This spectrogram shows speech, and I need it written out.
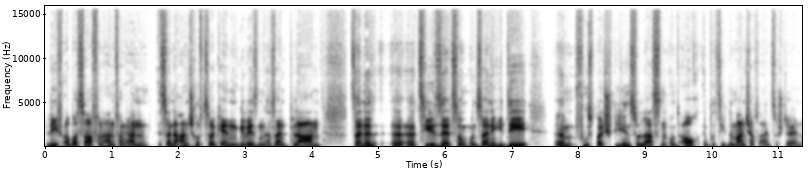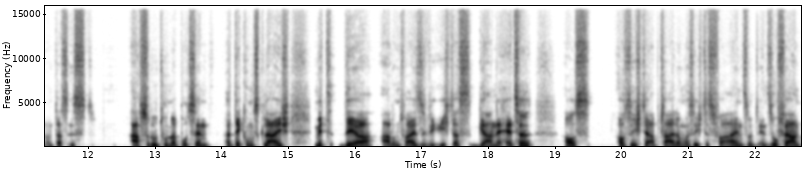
lief, aber es war von Anfang an, ist seine Handschrift zu erkennen gewesen, sein Plan, seine äh, äh Zielsetzung und seine Idee, ähm, Fußball spielen zu lassen und auch im Prinzip eine Mannschaft einzustellen. Und das ist absolut 100 Prozent deckungsgleich mit der Art und Weise, wie ich das gerne hätte, aus, aus Sicht der Abteilung, aus Sicht des Vereins. Und insofern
